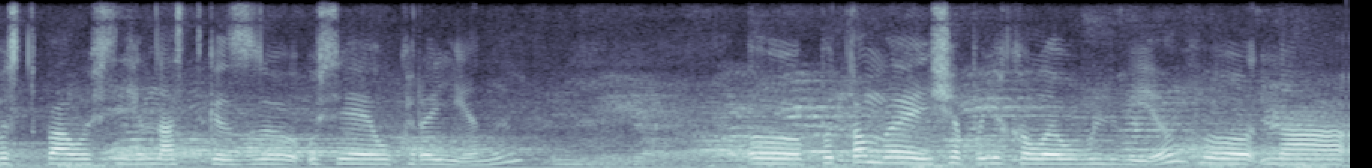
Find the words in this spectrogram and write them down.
виступали всі гімнастики з усієї України. Е, Потім ми ще поїхали у Львів е, на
